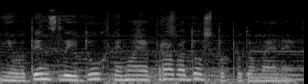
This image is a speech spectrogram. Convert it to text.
Ні один злий дух не має права доступу до мене.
